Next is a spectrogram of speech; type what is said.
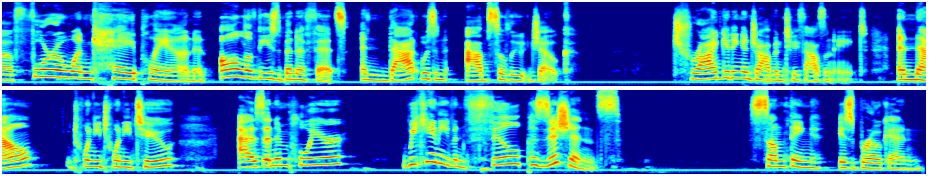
a 401k plan, and all of these benefits. And that was an absolute joke. Try getting a job in 2008. And now, 2022, as an employer, we can't even fill positions. Something is broken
